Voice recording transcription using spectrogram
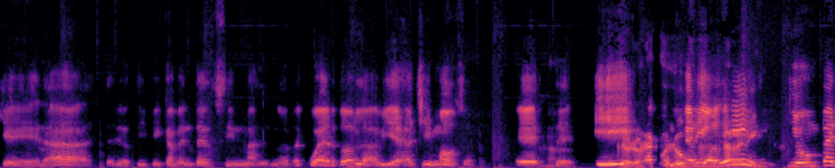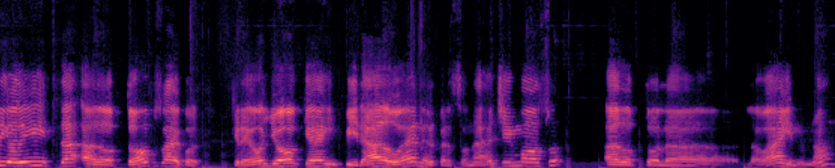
que era estereotípicamente, sin más no recuerdo, la vieja chismosa. Este, y, pero era una un columna, periodista, revista. y un periodista adoptó, ¿sabes? Pues, creo yo que inspirado en el personaje chismoso, adoptó la, la vaina, ¿no?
